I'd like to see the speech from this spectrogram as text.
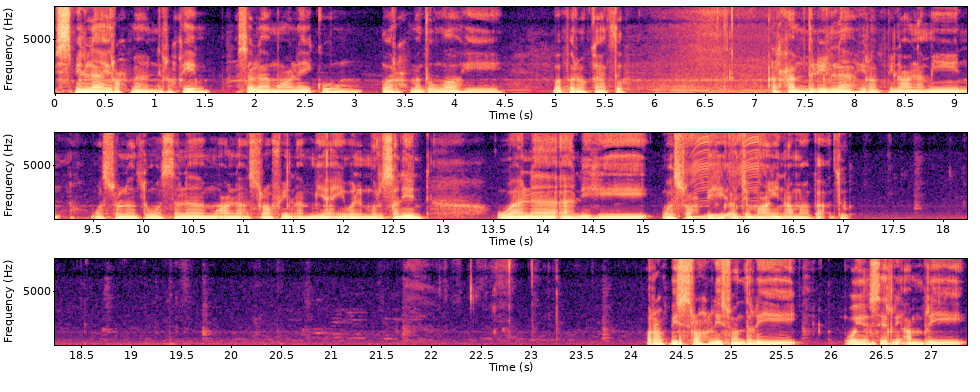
Bismillahirrahmanirrahim. Assalamualaikum warahmatullahi wabarakatuh. Alhamdulillahirabbil wassalatu wassalamu ala asrafil anbiya'i wal mursalin wa ala alihi wa sahbihi ajma'in amma ba'du. Rabbi srah li sadri wa yassir li amri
